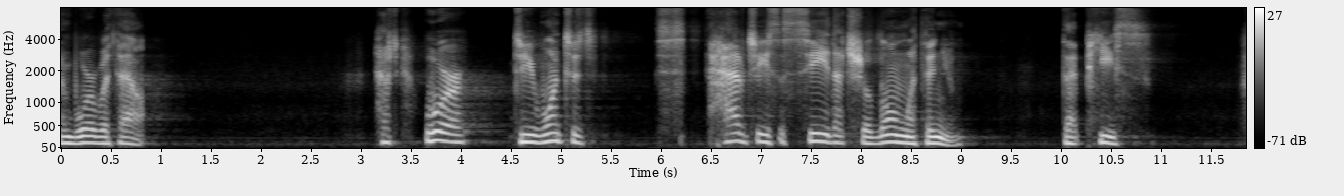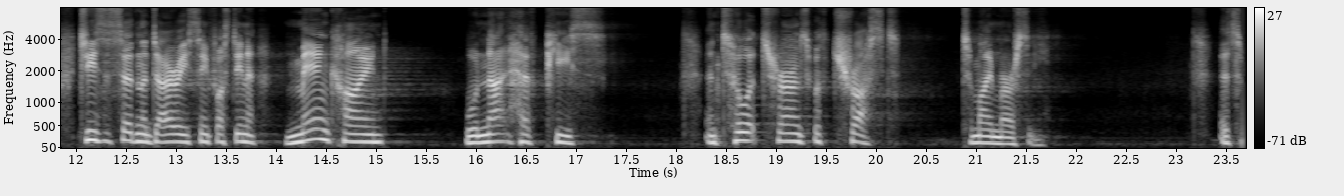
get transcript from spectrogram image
and war without, or do you want to have Jesus see that shalom within you, that peace? Jesus said in the diary of St. Faustina, mankind will not have peace until it turns with trust to my mercy. It's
